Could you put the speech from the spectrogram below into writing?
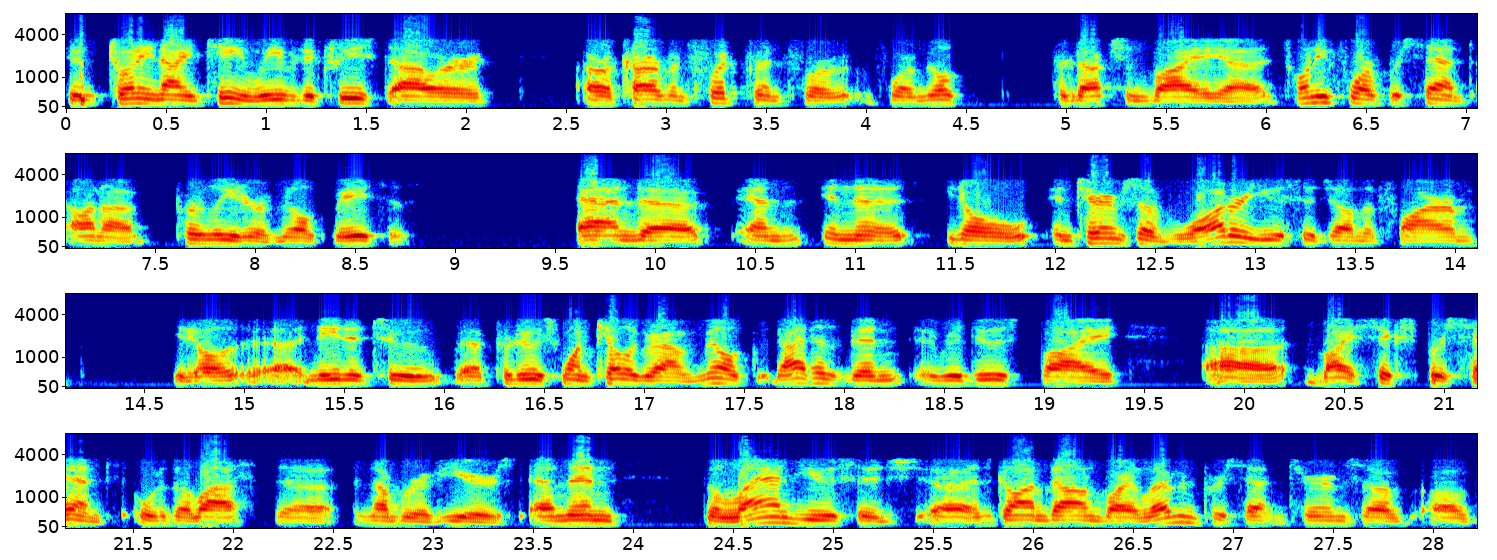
to 2019, we've decreased our our carbon footprint for, for milk production by 24% uh, on a per liter of milk basis. And uh, and in the you know in terms of water usage on the farm, you know uh, needed to produce one kilogram of milk, that has been reduced by by six percent over the last number of years. And then the land usage uh, has gone down by 11% in terms of, of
